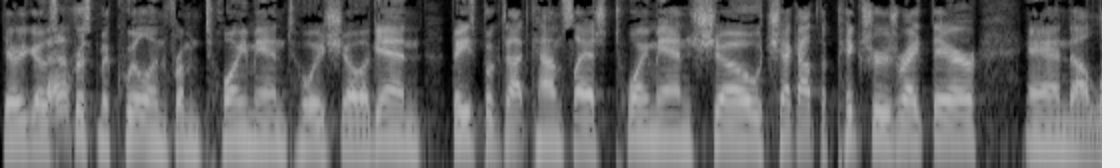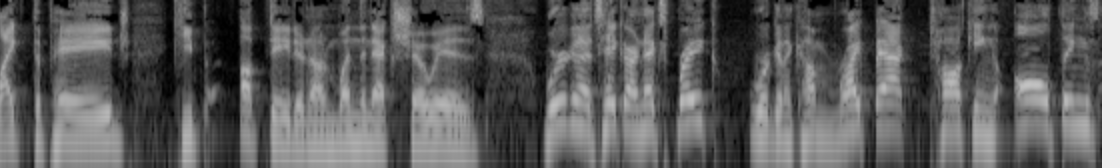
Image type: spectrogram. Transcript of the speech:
There he goes, Yeah. Chris McQuillen from Toyman Toy Show. Again, facebook.com slash Toyman Show. Check out the pictures right there and uh, like the page. Keep updated on when the next show is. We're going to take our next break. We're going to come right back talking all things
